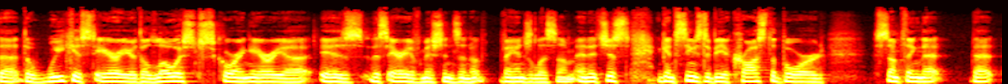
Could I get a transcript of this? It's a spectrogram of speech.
the the weakest area, the lowest scoring area is this area of missions and evangelism, and it just again seems to be across the board something that that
